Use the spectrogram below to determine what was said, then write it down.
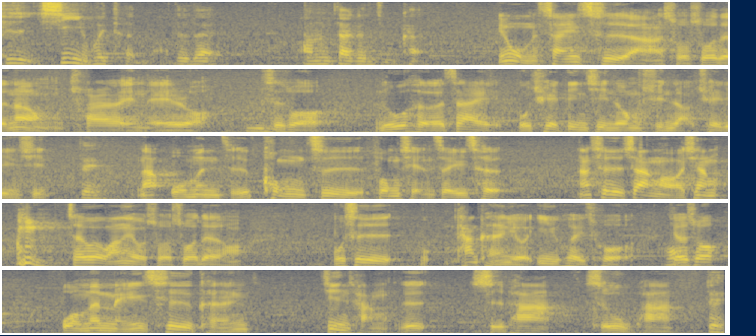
其实心也会疼嘛，对不对？阿们大哥你怎么看？因为我们上一次啊所说的那种 trial and error，嗯，是说如何在不确定性中寻找确定性。对。那我们只是控制风险这一侧。那事实上哦，像 这位网友所说的哦。”不是，他可能有意会错，就是说，我们每一次可能进场是十趴、十五趴，对。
